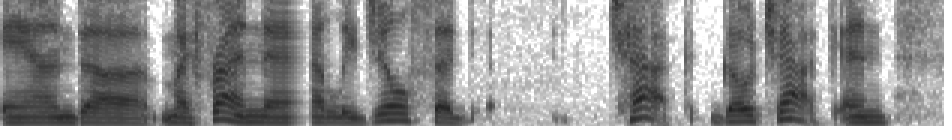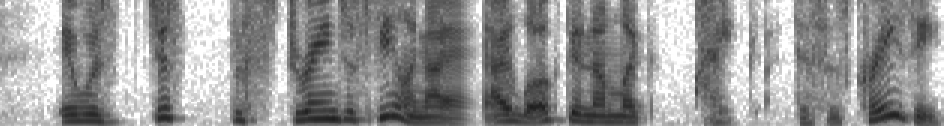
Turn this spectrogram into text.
And uh, my friend Natalie Jill said, check, go check. And it was just the strangest feeling. I, I looked and I'm like, I, this is crazy.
